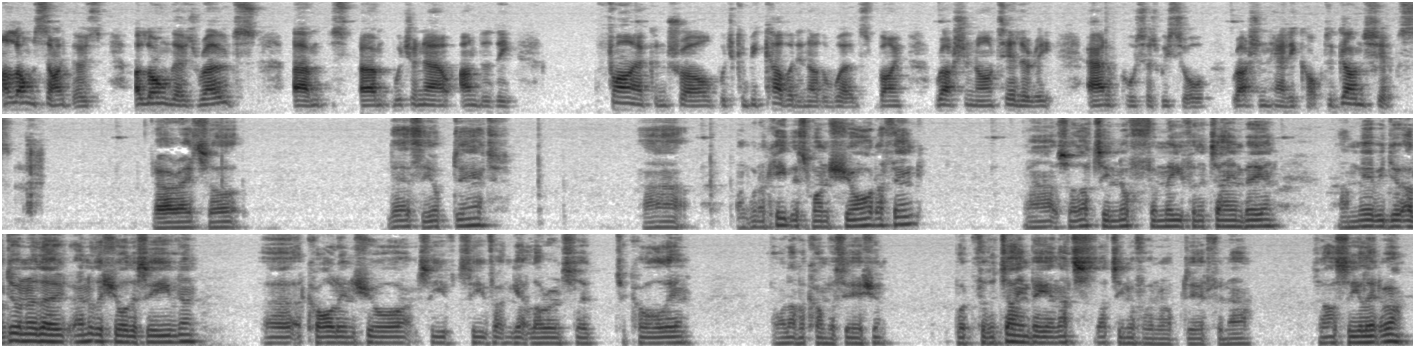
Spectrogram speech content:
alongside those along those roads, um, um, which are now under the fire control, which can be covered, in other words, by Russian artillery, and of course, as we saw, Russian helicopter gunships. All right, so there's the update. Uh, I'm going to keep this one short, I think. Uh, so that's enough for me for the time being. I'll maybe do. I'll do another another show this evening, uh, a call-in show. See if see if I can get Lawrence to, to call in, and we'll have a conversation. But for the time being, that's that's enough of an update for now. So I'll see you later on.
